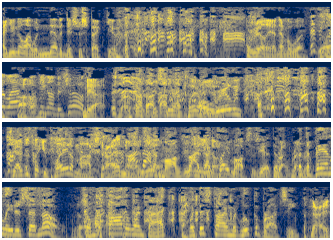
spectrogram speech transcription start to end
And you know I would never disrespect you. really, I never would. This is your last Um, booking on the show. Yeah. You're steering clear. Oh, you. really? See, I just thought you played a mobster. I had no I'm idea. not a mobster. I, Yeah, you I don't. play mobsters, yeah, definitely. But the band leader said no. No. So my father went back, but this time with Luca Brasi. Right.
